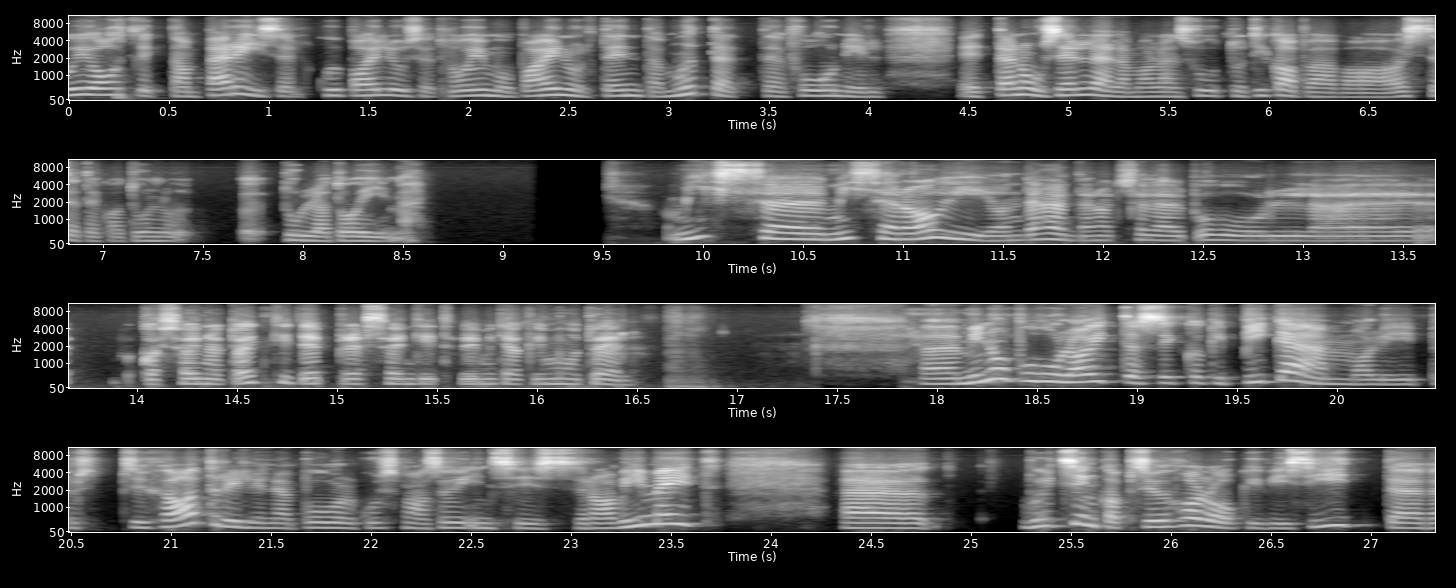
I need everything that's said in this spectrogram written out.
kui ohtlik ta on päriselt, kui palju see toimub ainult enda mõtete foonil, et tänu sellele ma olen suutnud igapäevaasjadega tulnud, tulla toime. mis, mis see ravi on tähendanud sellel puhul, kas ainult antidepressandid või midagi muud veel? minu puhul aitas ikkagi pigem oli psühhiaatriline pool, kus ma sõin siis ravimeid võtsin ka psühholoogi visiite,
